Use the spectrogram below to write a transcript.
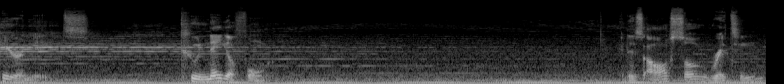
pyramids, cuneiform. It is also written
